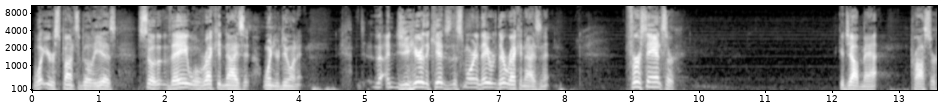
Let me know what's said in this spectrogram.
what your responsibility is so that they will recognize it when you're doing it. Did you hear the kids this morning? They, they're recognizing it. First answer. Good job, Matt Prosser.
